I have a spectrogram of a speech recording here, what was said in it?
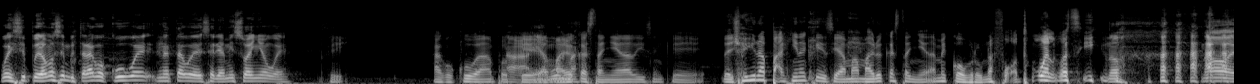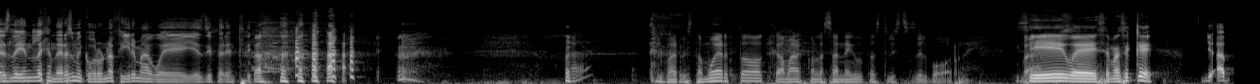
Güey, si pudiéramos invitar a Goku, güey, neta, güey, sería mi sueño, güey. Sí. A Goku, ¿verdad? Porque Ah, y a Mario Bulma. Castañeda dicen que... De hecho, hay una página que se llama Mario Castañeda me cobró una foto o algo así. No, No, es Leyendas Legendarias me cobró una firma, güey, es diferente. El barrio está muerto. Cámara con las anécdotas tristes del borre. sí, güey, se me hace que... ah,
